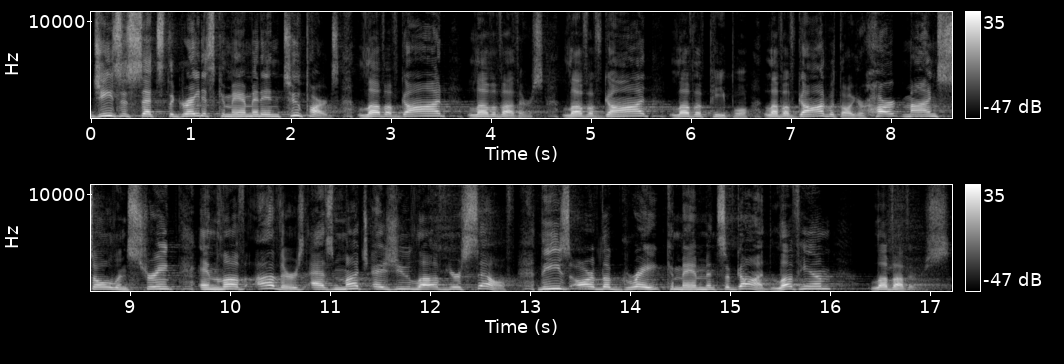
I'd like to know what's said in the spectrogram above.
Jesus sets the greatest commandment in two parts love of God, love of others. Love of God, love of people. Love of God with all your heart, mind, soul, and strength, and love others as much as you love yourself. These are the great commandments of God love Him, love others.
